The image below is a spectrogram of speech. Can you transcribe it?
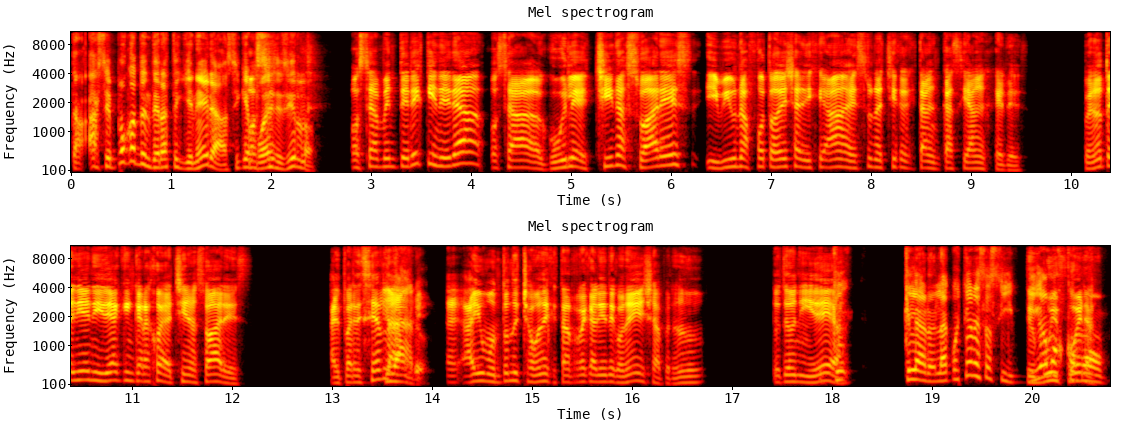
Ta- Hace poco te enteraste quién era, así que O puedes sea- decirlo. O sea, me enteré quién era. O sea, googleé China Suárez y vi una foto de ella y dije, ah, es una chica que está en Casi Ángeles. Pero no tenía ni idea quién carajo era China Suárez. Al parecer Claro. eh, hay un montón de chabones que están re calientes con ella, pero no, no tengo ni idea. Cl- Claro, la cuestión es así, digamos como,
